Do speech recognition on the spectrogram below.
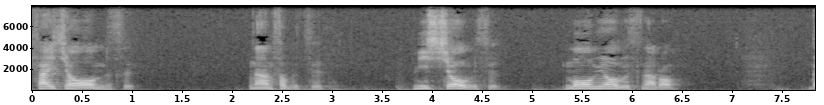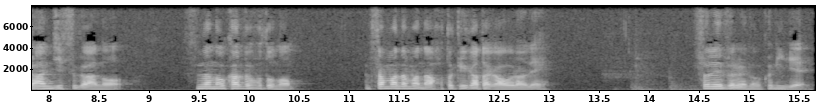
最小音仏南祖仏日照仏猛妙仏などガンジス川の砂の数ほどのさまざまな仏方がおられそれぞれの国で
